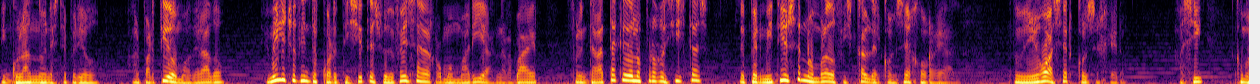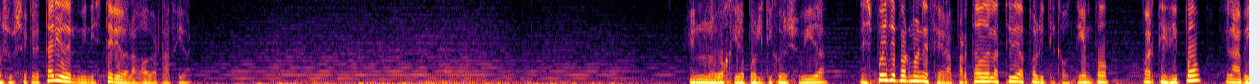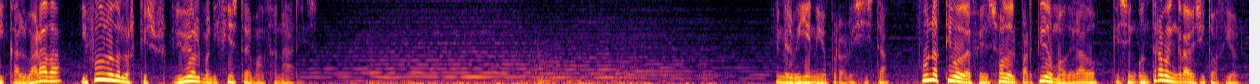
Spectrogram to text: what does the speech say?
Vinculando en este periodo al Partido Moderado, en 1847 su defensa de Ramón María Narváez frente al ataque de los progresistas le permitió ser nombrado fiscal del Consejo Real, donde llegó a ser consejero, así como subsecretario del Ministerio de la Gobernación. En un nuevo giro político en su vida, Después de permanecer apartado de la actividad política un tiempo, participó en la Vicalvarada y fue uno de los que suscribió el Manifiesto de Manzanares. En el bienio progresista, fue un activo defensor del Partido Moderado que se encontraba en grave situación,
